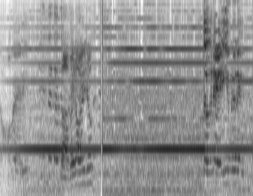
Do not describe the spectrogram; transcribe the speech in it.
Đỏ về đi Đỏ về đâu đi chứ? tự để im lên đi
